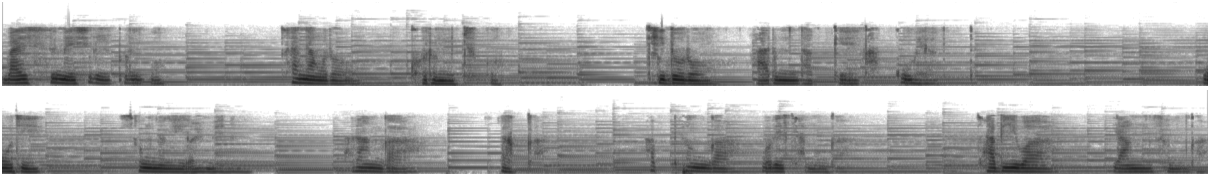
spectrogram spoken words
말씀의 씨를 뿌리고 찬양으로 걸음추고 기도로 아름답게 가꾸어야겠다. 오직 성령의 열매는 사랑과 약과 화평과 오래 참음과 자비와 양선과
